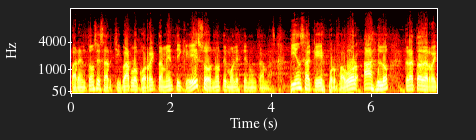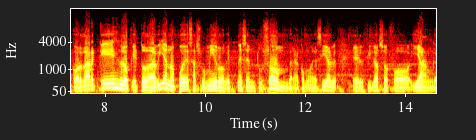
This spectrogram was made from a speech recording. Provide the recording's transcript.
para entonces archivarlo correctamente y que eso no te moleste nunca más. Piensa que es, por favor, hazlo. Trata de recordar qué es lo que todavía no puedes asumir, lo que tienes en tu sombra, como decía el, filósofo Young.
